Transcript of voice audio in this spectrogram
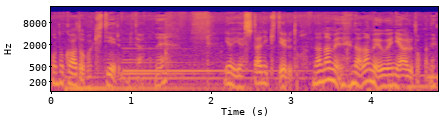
このカードが来ているみたいなね。いやいや下に来ているとか斜め斜め上にあるとかね。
